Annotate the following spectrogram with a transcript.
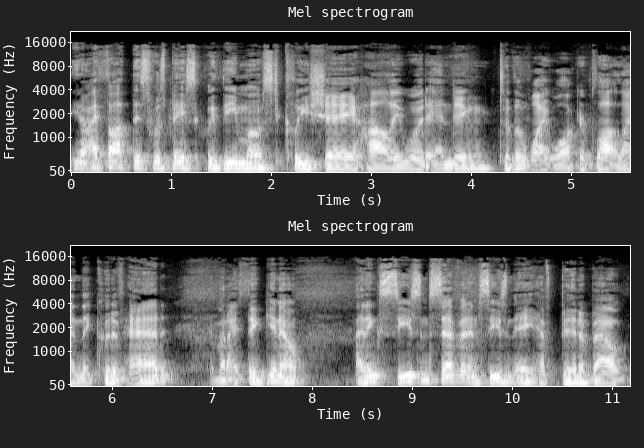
you know, I thought this was basically the most cliche Hollywood ending to the White Walker plotline they could have had. But I think, you know, I think season seven and season eight have been about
